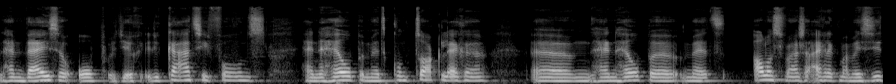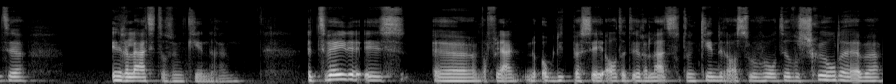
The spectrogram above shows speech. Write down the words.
hen wijzen op het jeugdeducatiefonds, hen helpen met contact leggen, uh, hen helpen met alles waar ze eigenlijk maar mee zitten in relatie tot hun kinderen. Het tweede is, uh, of ja, ook niet per se altijd in relatie tot hun kinderen. Als ze bijvoorbeeld heel veel schulden hebben,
